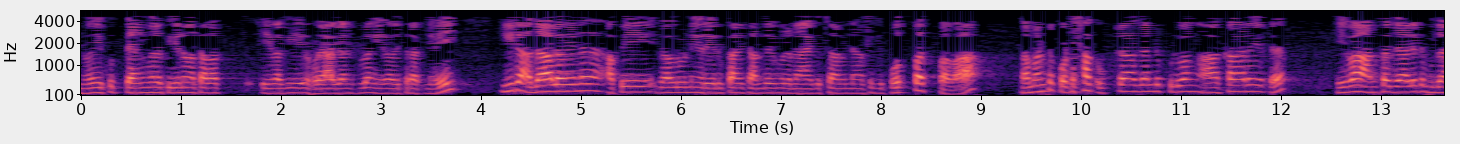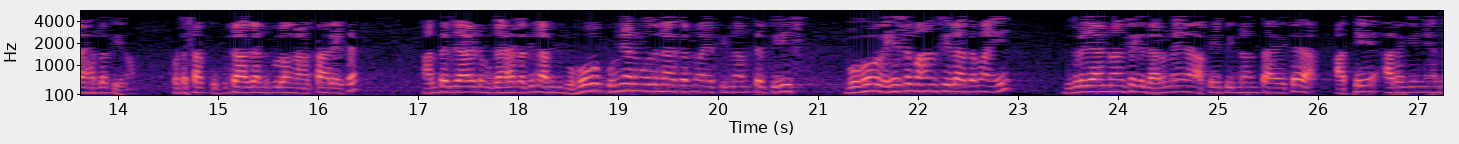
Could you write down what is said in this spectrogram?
නොයෙකුත් තැන්වල තියෙනවා තවත් ඒ වගේ හොයාගන්න පුළුවන් ඒවා විතරක් නෙවෙයි. ඊට අදාළ වෙන අපේ ගෞරවනීය රේරුකාණි චන්දවිමල නායක ස්වාමීන් වහන්සේගේ පොත්පත් පවා Tamanට කොටසක් උපුටා ගන්න පුළුවන් ආකාරයට ඒවා අන්තර්ජාලයට මුදා හැරලා තියෙනවා. කොටසක් උපුටා ගන්න පුළුවන් ආකාරයට අන්තර්ජාලයට මුදා හැරලා තියෙන අපි බොහෝ පුණ්‍ය අනුමෝදනා කරනවා. මේ පින්වන්ත පිරිස් බොහෝ වෙහෙස මහන්සියලා තමයි බුදුරජාණන් වහන්සේගේ ධර්මය අපේ පින්වන්ත අයට අතේ අරගෙන යන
